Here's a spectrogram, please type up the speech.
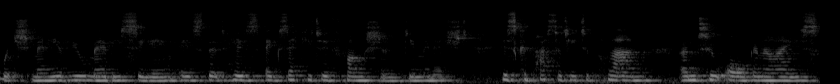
which many of you may be seeing, is that his executive function diminished, his capacity to plan and to organise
